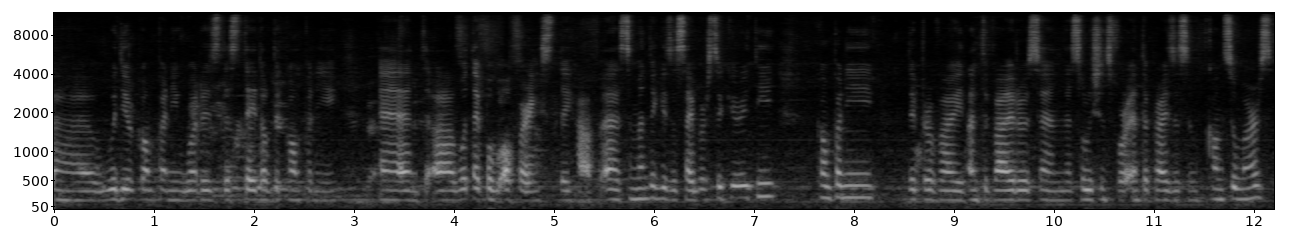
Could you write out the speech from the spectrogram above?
uh, with your company, what is the state of the company, and uh, what type of offerings they have. Uh, Symantec is a cybersecurity company. They provide antivirus and solutions for enterprises and consumers,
